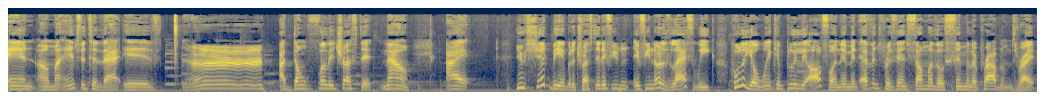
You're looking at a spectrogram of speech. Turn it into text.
And um, my answer to that is, uh, I don't fully trust it. Now, I you should be able to trust it. If you if you noticed last week, Julio went completely off on them, and Evans presents some of those similar problems. Right?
